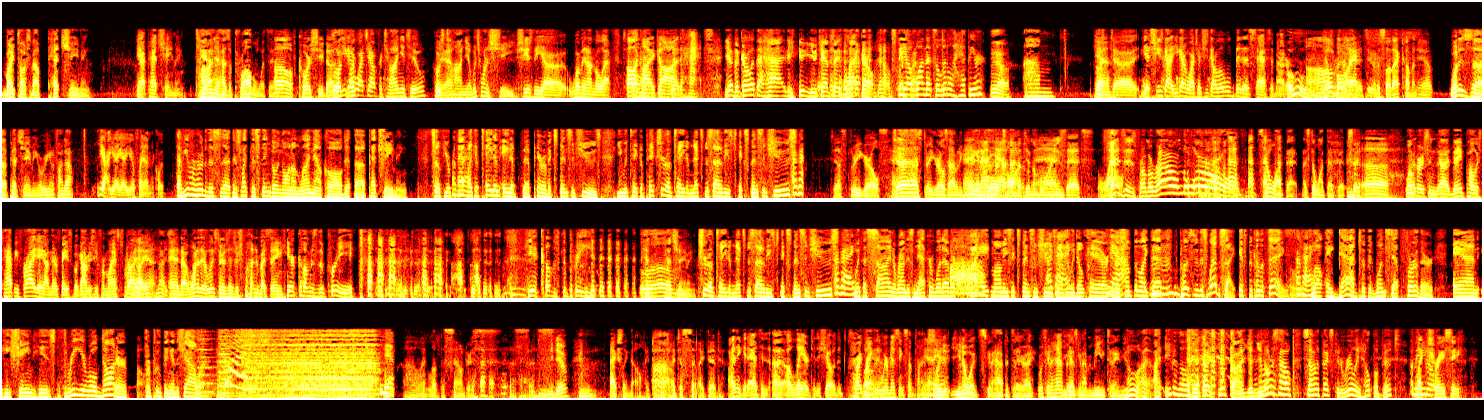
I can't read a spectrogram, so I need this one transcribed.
Mike talks about pet shaming. Yeah, pet shaming. Tanya has a problem with it. Oh, of course she does. Well, What- you got to watch out for Tanya too. Who's Oh, yeah? Tanya? Which one is she? She's the uh, woman on the left. Oh Black my girl God. With the hat. Yeah, the girl with the hat. you can't say black girl. No, it's the uh, one that's a little heavier. Yeah. Um. But yeah. uh, yeah, she's got you got to watch out. She's got a little bit of sass about her. Oh. oh a little bit of attitude. Never saw that coming. Yeah. What is uh, pet shaming? Are we gonna find out? Yeah, yeah, yeah. You'll find out in the clip. Have you ever heard of this? Uh, there's like this thing going on online now called uh, pet shaming. So if your pet, Okay. like if Tatum ate a, a pair of expensive shoes, you would take a picture of Tatum next beside of these expensive shoes. Okay. Just three girls. hanging out. Just three girls having a good Hanging out, old yeah. talk in the morning. That's it. Wow. Fences from around the world. still want that. I still want that bit. Uh, One person uh, they post Happy Friday on their Facebook, obviously from last Friday. Oh, yeah. Nice. And uh, one of their listeners has responded by saying, "Here comes the pre." Here comes the pre. Pet, pet shaming. Picture of Tatum next beside of these expensive shoes. Okay. With a sign around his neck or whatever. I ate mommy's expensive shoes and I really don't care. You know, Yeah. something like that. He posted to this website. It's become a thing. Okay. Well, a dad took it one step further and he shamed his three-year-old daughter for pooping in the shower. Yeah. Oh, I love the sounders. That's- that's- You do? actually, no, I don't. Ah. I just said I did. I think it adds an, uh, a layer to the show that, quite Well, frankly, yeah. we're missing sometimes. Yeah, Well, you, you know what's going to happen today, right? What's going to happen? You guys are going to have a meeting today, and you know, I, I even though the guys clicked on it, you, you notice how sound effects could really help a bit. I mean, like you know, Tracy.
